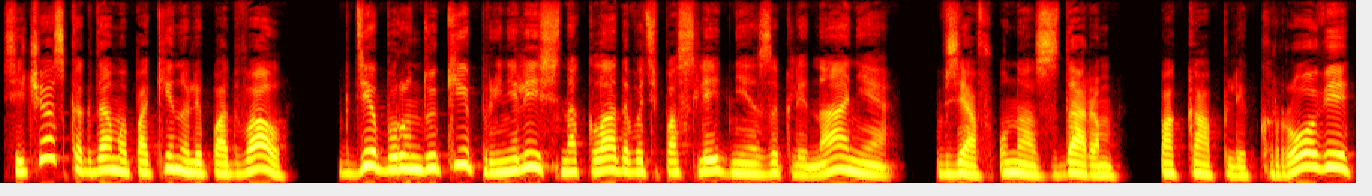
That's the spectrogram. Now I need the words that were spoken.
Сейчас, когда мы покинули подвал, где бурундуки принялись накладывать последние заклинания, взяв у нас с даром по капле крови,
